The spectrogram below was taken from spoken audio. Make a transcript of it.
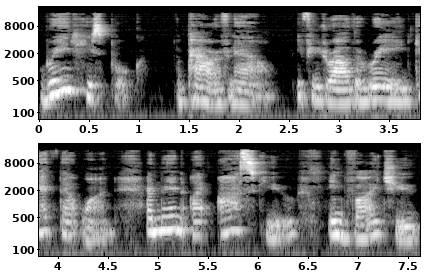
Read his book, The Power of Now. If you'd rather read, get that one. And then I ask you, invite you,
